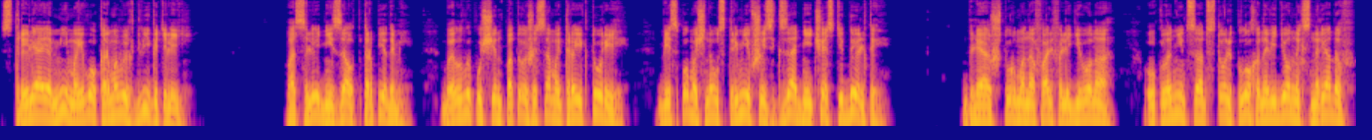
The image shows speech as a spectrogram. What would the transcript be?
стреляя мимо его кормовых двигателей. Последний залп торпедами был выпущен по той же самой траектории, беспомощно устремившись к задней части дельты. Для штурманов Альфа-легиона уклониться от столь плохо наведенных снарядов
